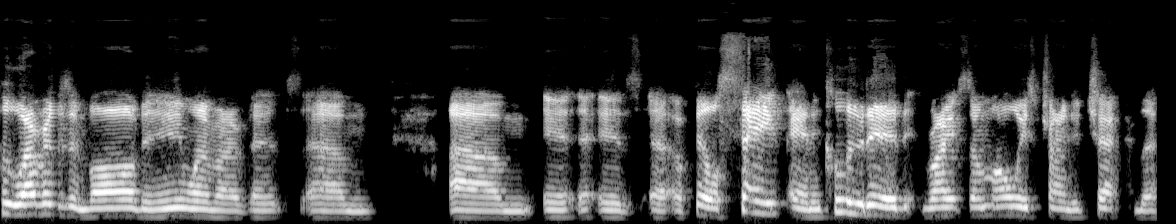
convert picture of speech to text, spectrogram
whoever's involved in any one of our events um, um, is, uh, feels safe and included, right? So I'm always trying to check the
